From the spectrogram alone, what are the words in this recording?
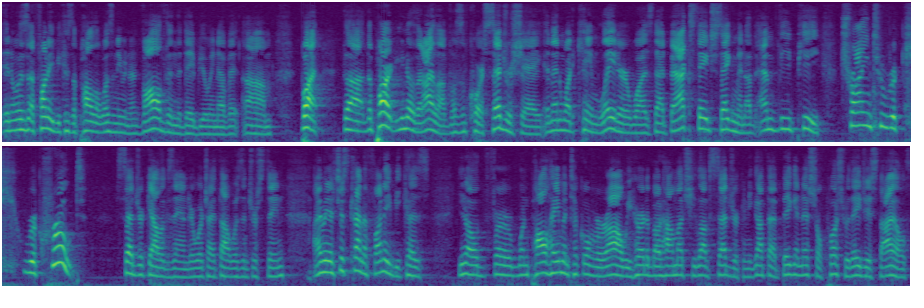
and it was uh, funny because Apollo wasn't even involved in the debuting of it. Um, but the the part you know that I loved was of course Cedric, and then what came later was that backstage segment of MVP trying to rec- recruit Cedric Alexander, which I thought was interesting. I mean, it's just kind of funny because you know, for when Paul Heyman took over Raw, we heard about how much he loved Cedric, and he got that big initial push with AJ Styles.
